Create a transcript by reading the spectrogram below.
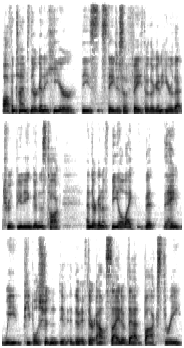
oftentimes they're going to hear these stages of faith, or they're going to hear that truth, beauty, and goodness talk, and they're going to feel like that. Hey, we people shouldn't if, if they're outside of that box three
